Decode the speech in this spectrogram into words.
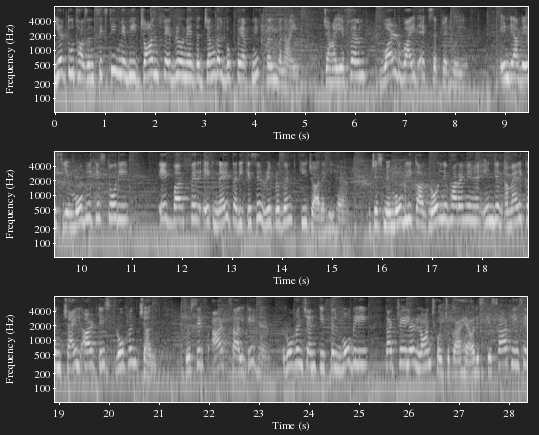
ईयर 2016 में भी जॉन फेब्रो ने द जंगल बुक पे अपनी फ़िल्म बनाई, जहाँ ये फ़िल्म वर्ल्ड वाइड एक्सेप्टेड हुई। इंडिया बेस्ड ये मोगरी की स्टोरी एक बार फिर एक नए तरीके से रिप्रेजेंट की जा रही है, जिसमें मोगली का रोल निभा रहे हैं Indian American child artist Rohan Chand, जो सिर्फ़ आठ साल के हैं। रोहन चंद की फ़िल्म मोगली का ट्रेलर लॉन्च हो चुका है और इसके साथ ही इसे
